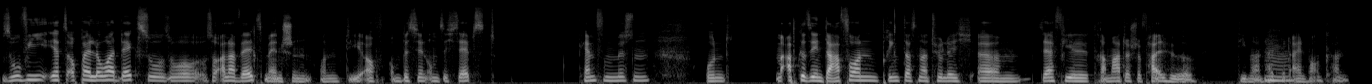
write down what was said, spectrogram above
so wie jetzt auch bei Lower Decks, so, so, so aller Weltsmenschen und die auch ein bisschen um sich selbst kämpfen müssen. Und abgesehen davon bringt das natürlich ähm, sehr viel dramatische Fallhöhe, die man halt mhm. mit einbauen kann.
